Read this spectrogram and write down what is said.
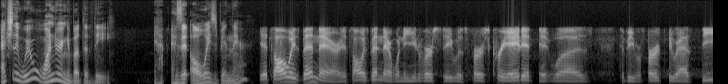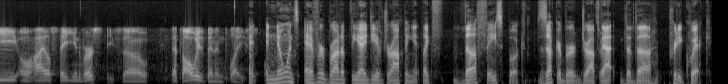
Actually, we were wondering about the the. Has it always been there? It's always been there. It's always been there. When the university was first created, it was to be referred to as the Ohio State University. So that's always been in place. And, and no one's ever brought up the idea of dropping it. Like the Facebook, Zuckerberg dropped that the the pretty quick.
